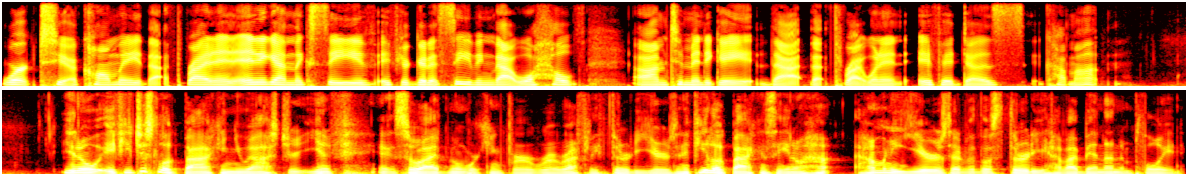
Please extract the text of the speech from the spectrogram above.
work to accommodate that threat and, and again like save if you're good at saving that will help um, to mitigate that that threat when it if it does come up You know, if you just look back and you asked your, you know, if, so I've been working for roughly 30 years. And if you look back and say, you know, how, how many years out of those 30 have I been unemployed?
